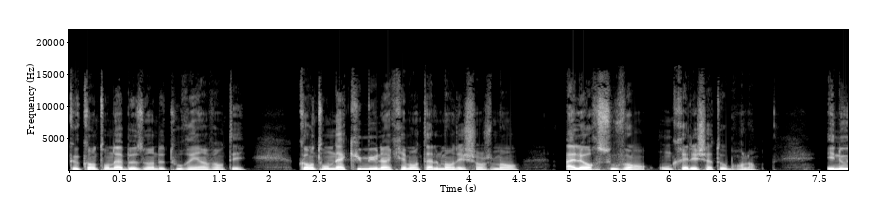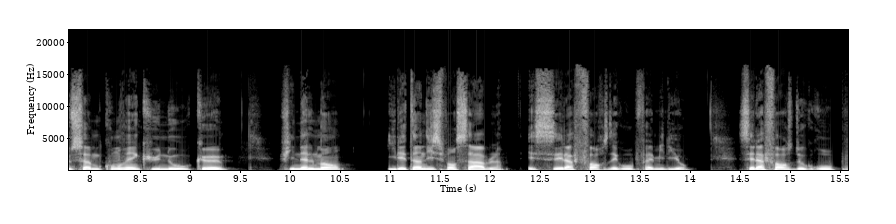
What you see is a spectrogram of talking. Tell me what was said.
que quand on a besoin de tout réinventer. Quand on accumule incrémentalement des changements, alors souvent on crée des châteaux branlants. Et nous sommes convaincus, nous, que finalement, il est indispensable, et c'est la force des groupes familiaux, c'est la force de groupes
